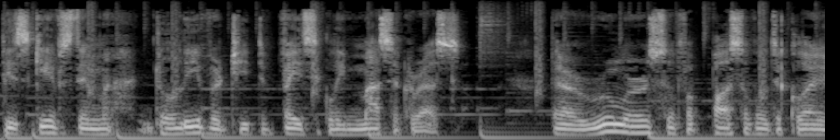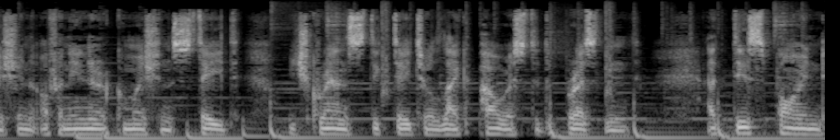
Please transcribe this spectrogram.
This gives them the liberty to basically massacre us. There are rumors of a possible declaration of an inner commotion state which grants dictator-like powers to the president. At this point,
